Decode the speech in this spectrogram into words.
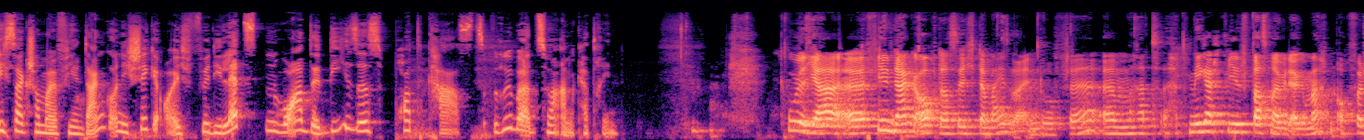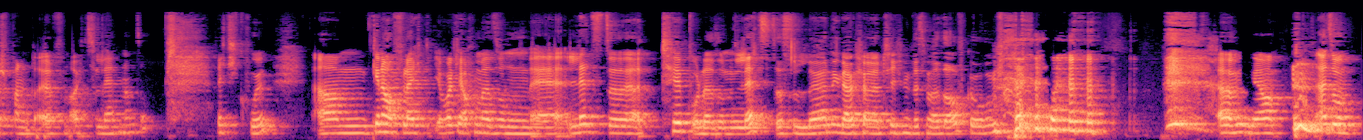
Ich sage schon mal vielen Dank und ich schicke euch für die letzten Worte dieses Podcasts rüber zur Ann-Kathrin. Cool, ja, äh, vielen Dank auch, dass ich dabei sein durfte. Ähm, hat, hat mega viel Spaß mal wieder gemacht und auch voll spannend äh, von euch zu lernen und so. Richtig cool. Ähm, genau, vielleicht, ihr wollt ja auch immer so ein äh, letzter Tipp oder so ein letztes Learning, da habe ich ja natürlich ein bisschen was aufgehoben. ähm, genau, also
